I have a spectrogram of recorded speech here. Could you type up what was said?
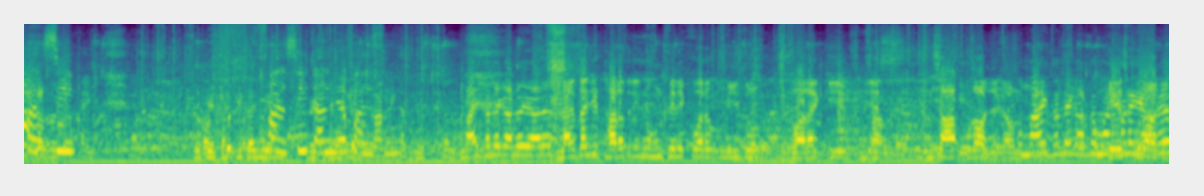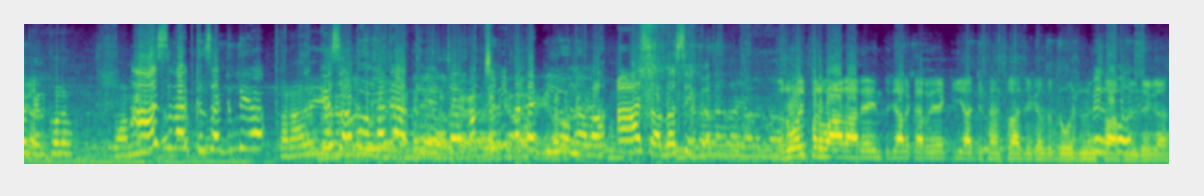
ਫਾਂਸੀ। ਫਾਂਸੀ ਚਾਹੁੰਦੇ ਆ ਫਾਂਸੀ। ਲੱਗਦਾ ਜੀ 18 ਤਰੀਕ ਨੂੰ ਹੁਣ ਫਿਰ ਇੱਕ ਵਾਰ ਉਮੀਦ ਨੂੰ ਦੁਬਾਰਾ ਕੀ ਇਨਸਾਫ ਪੂਰਾ ਹੋ ਜਾਏਗਾ ਹੁਣ। ਮਾਈਕ ਥੱਲੇ ਕਰ ਦੋ ਕੇਸ ਮਾਈਕ ਪੂਰਾ ਹੋ ਯਾਰ। ਜਾਏਗਾ। ਬਿਲਕੁਲ। ਸਵਾਮੀ। ਆਸ ਰੱਖ ਸਕਦੇ ਆ ਕਿ ਸਭ ਉਹਨਾਂ ਦੇ ਹੱਥ ਵਿੱਚ ਆ। ਕੁਝ ਨਹੀਂ ਪਤਾ ਕੀ ਹੋਣਾ ਵਾ। ਆਸ ਆ ਬਸ ਇੱਕ। ਰੋਜ਼ ਪਰਿਵਾਰ ਆ ਰਿਹਾ ਇੰਤਜ਼ਾਰ ਕਰ ਰਿਹਾ ਕਿ ਅੱਜ ਫੈਸਲਾ ਆ ਜਾਏਗਾ ਰੋਜ਼ ਨੂੰ ਇਨਸਾਫ ਮਿਲ ਜਾਏਗਾ।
